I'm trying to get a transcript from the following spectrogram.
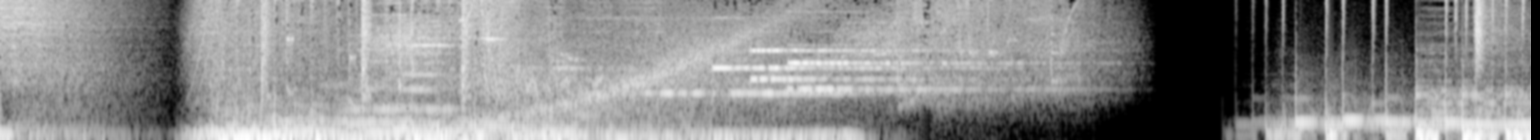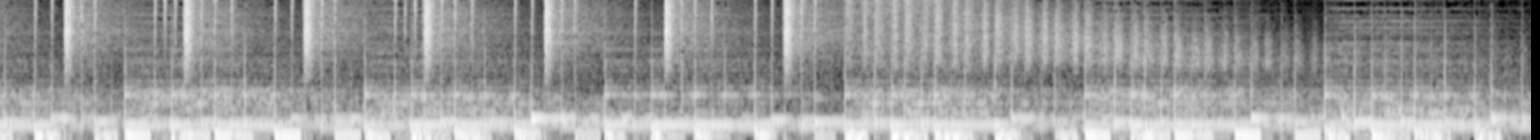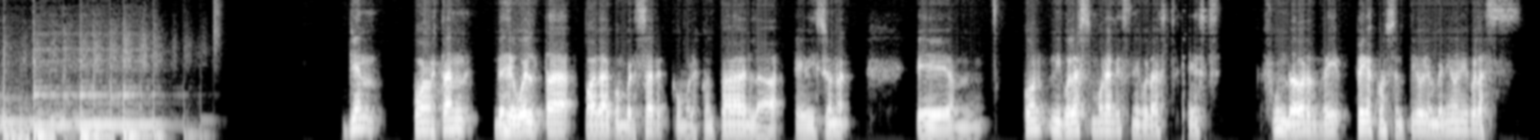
Bien, ¿cómo están? Desde vuelta para conversar, como les contaba en la edición, eh, con Nicolás Morales. Nicolás es fundador de Pegas con Sentido. Bienvenido, Nicolás.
